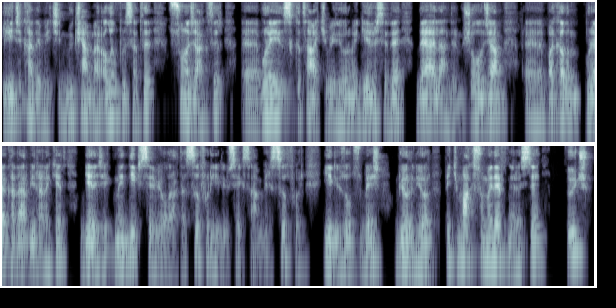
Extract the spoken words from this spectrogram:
birinci kademe için mükemmel alım fırsatı sunacaktır. Burayı sıkı takip ediyorum ve gelirse de değerlendirmiş olacağım. Bakalım buraya kadar bir hareket gelecek mi? Dip seviye olarak da 0.781, 0.735 görünüyor. Peki maksimum hedef neresi? 3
